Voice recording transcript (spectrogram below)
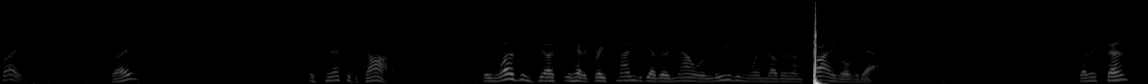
Christ, right? It was connected to God. It wasn't just we had a great time together and now we're leaving one another and I'm crying over that. Does that make sense?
